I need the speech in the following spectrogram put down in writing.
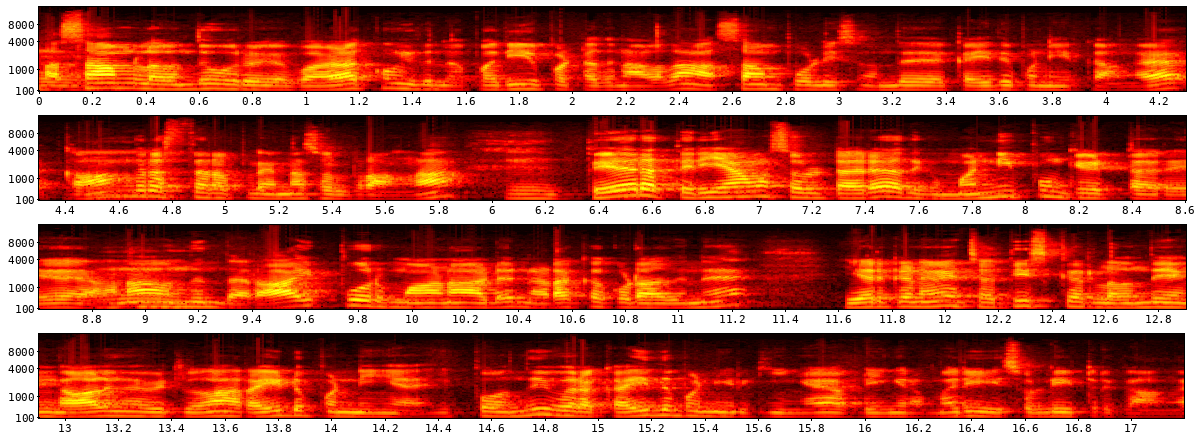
அசாம்ல வந்து ஒரு வழக்கம் இதுல பதியப்பட்டதுனால தான் அசாம் போலீஸ் வந்து கைது பண்ணியிருக்காங்க. காங்கிரஸ் தரப்புல என்ன சொல்றாங்கன்னா ம். பேரை தெரியாம சொல்லிட்டாரு அதுக்கு மன்னிப்பும் கேட்டாரு. ஆனா. வந்து இந்த ராய்ப்பூர் மாநாடு நடக்கக்கூடாதுன்னு ஏற்கனவே சத்தீஸ்கர்ல வந்து எங்க ஆளுங்க வீட்டுலலாம் ரைடு பண்ணீங்க. இப்போ வந்து இவரை கைது பண்ணியிருக்கீங்க அப்படிங்கிற மாதிரி சொல்லிட்டு இருக்காங்க.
